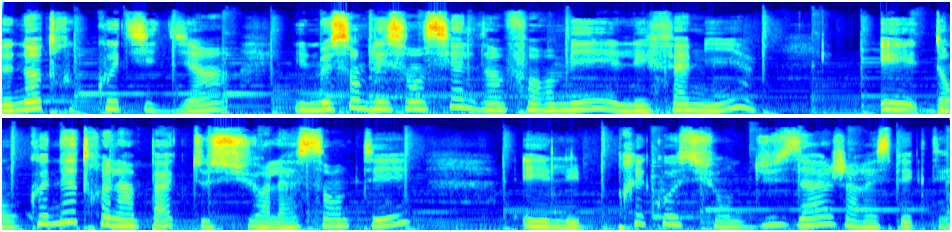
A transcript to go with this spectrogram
de notre quotidien, il me semble essentiel d'informer les familles et d'en connaître l'impact sur la santé et les précautions d'usage à respecter.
